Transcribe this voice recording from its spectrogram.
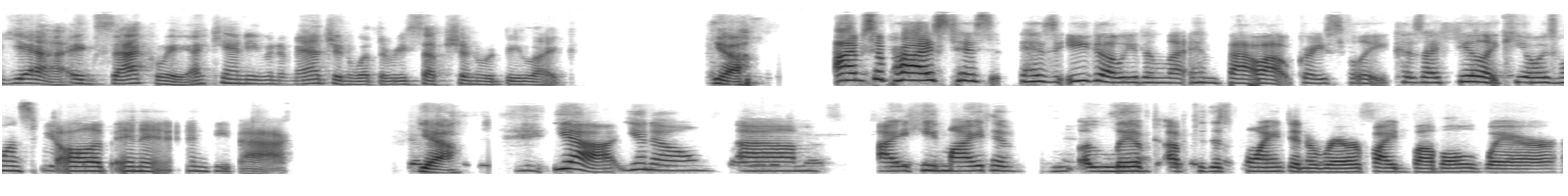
Yeah, exactly. I can't even imagine what the reception would be like. yeah I'm surprised his his ego even let him bow out gracefully because I feel like he always wants to be all up in it and be back. yeah. Yeah you know um i he might have lived up to this point in a rarefied bubble where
